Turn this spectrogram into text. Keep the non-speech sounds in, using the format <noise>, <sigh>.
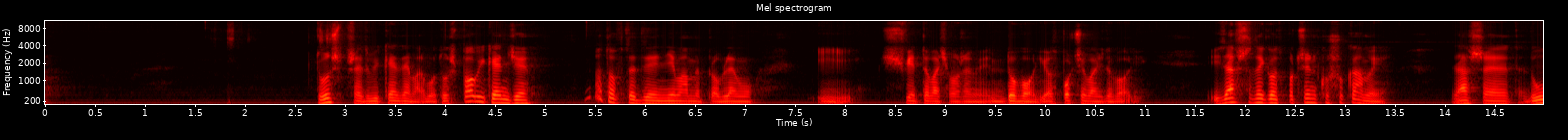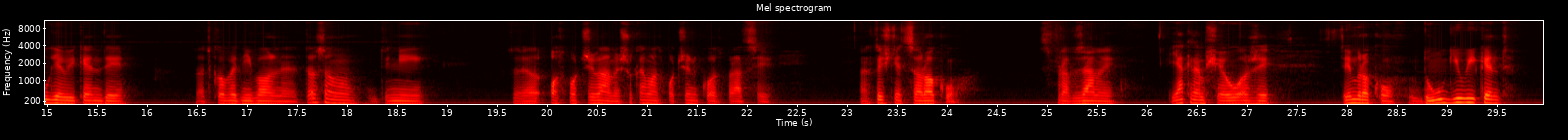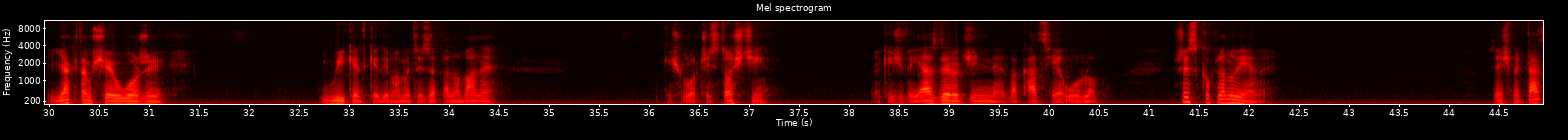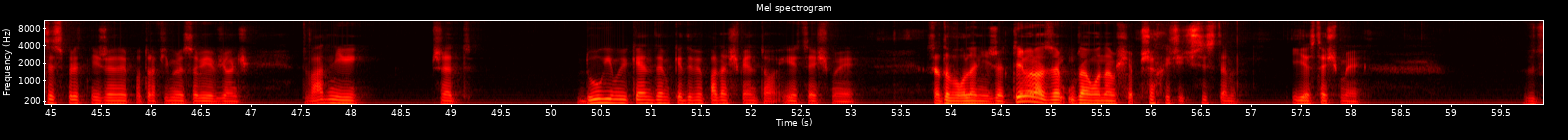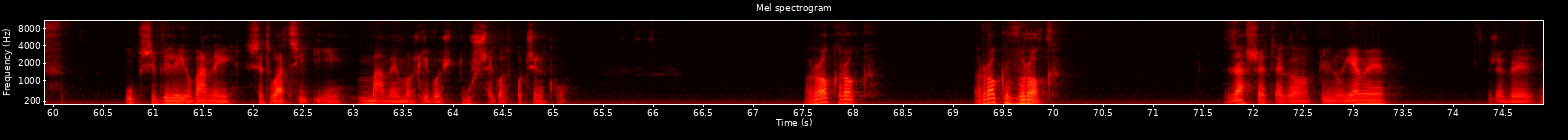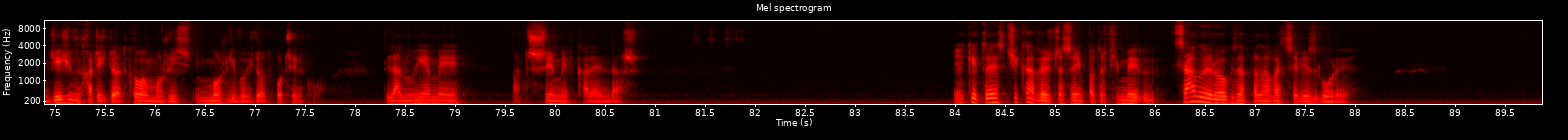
tuż przed weekendem albo tuż po weekendzie, no to wtedy nie mamy problemu i świętować możemy do woli, odpoczywać do woli. I zawsze tego odpoczynku szukamy. Zawsze te długie weekendy, dodatkowe dni wolne, to są dni, które odpoczywamy, szukamy odpoczynku od pracy. Praktycznie co roku sprawdzamy, jak nam się ułoży w tym roku długi weekend, jak nam się ułoży weekend, kiedy mamy coś zaplanowane, jakieś uroczystości, jakieś wyjazdy rodzinne, wakacje, urlop. Wszystko planujemy. Jesteśmy tacy sprytni, że potrafimy sobie wziąć dwa dni przed długim weekendem, kiedy wypada święto i jesteśmy zadowoleni, że tym razem udało nam się przechycić system i jesteśmy w uprzywilejowanej sytuacji i mamy możliwość dłuższego odpoczynku. Rok, rok, rok w rok. Zawsze tego pilnujemy, żeby gdzieś wyhaczyć dodatkową możli możliwość do odpoczynku. Planujemy, patrzymy w kalendarz. Jakie to jest ciekawe, że czasami potrafimy cały rok zaplanować sobie z góry.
